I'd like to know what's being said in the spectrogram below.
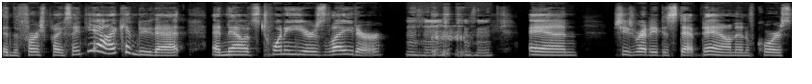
in the first place saying, Yeah, I can do that. And now it's 20 years later. Mm-hmm, mm-hmm. And she's ready to step down. And of course,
